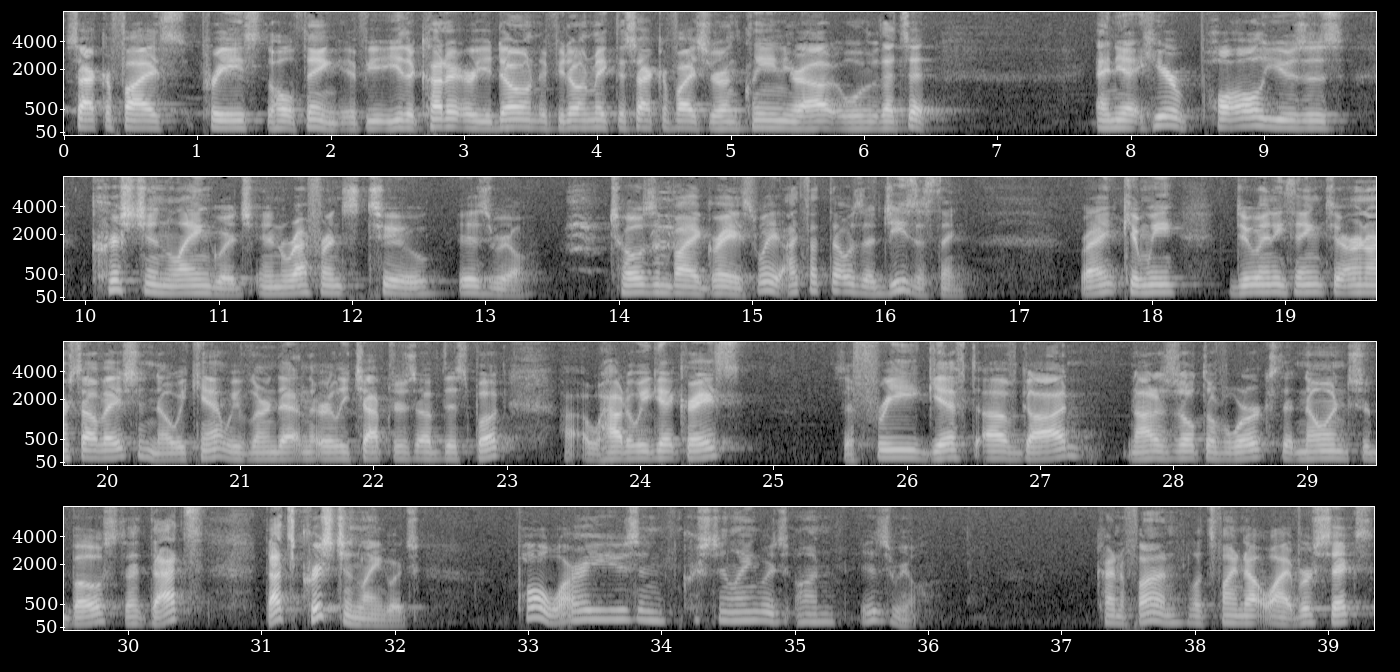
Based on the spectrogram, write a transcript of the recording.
sacrifice, priest, the whole thing. If you either cut it or you don't, if you don't make the sacrifice, you're unclean, you're out, well, that's it. And yet, here Paul uses Christian language in reference to Israel, chosen by grace. Wait, I thought that was a Jesus thing, right? Can we do anything to earn our salvation? No, we can't. We've learned that in the early chapters of this book. How do we get grace? It's a free gift of God, not a result of works that no one should boast. That, that's, that's Christian language. Paul, why are you using Christian language on Israel? Kind of fun. Let's find out why. Verse 6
